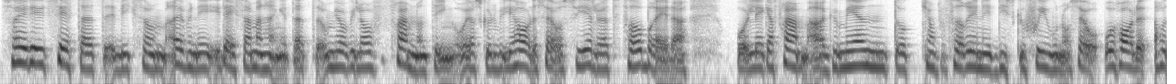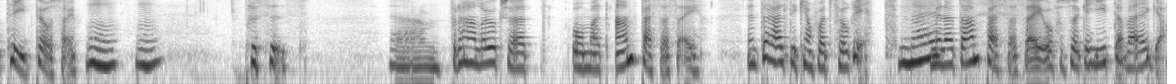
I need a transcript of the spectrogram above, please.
Så är det ju ett sätt att liksom, även i, i det sammanhanget, att om jag vill ha fram någonting och jag skulle vilja ha det så, så gäller det att förbereda och lägga fram argument och kanske föra in i diskussioner och så och ha, det, ha tid på sig. Mm. Mm. Precis. Ehm, För det handlar ju också att, om att anpassa sig. Inte alltid kanske att få rätt, nej, men att anpassa sig och försöka hitta vägar.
